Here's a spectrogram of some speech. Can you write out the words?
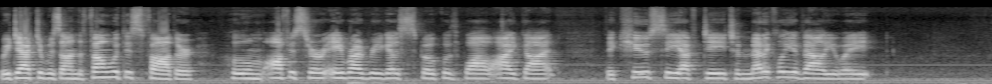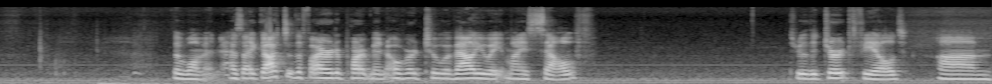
Redacted was on the phone with his father, whom Officer A. Rodriguez spoke with while I got the QCFD to medically evaluate the woman. As I got to the fire department over to evaluate myself through the dirt field, um,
